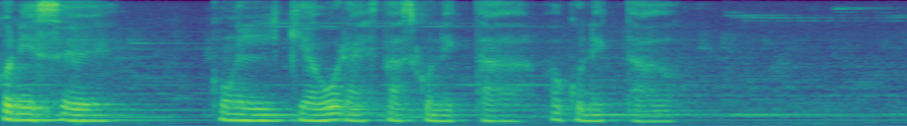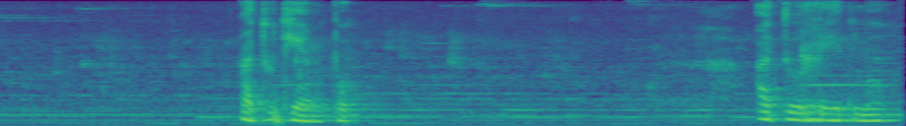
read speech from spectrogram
con ese con el que ahora estás conectada o conectado a tu tiempo, a tu ritmo.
